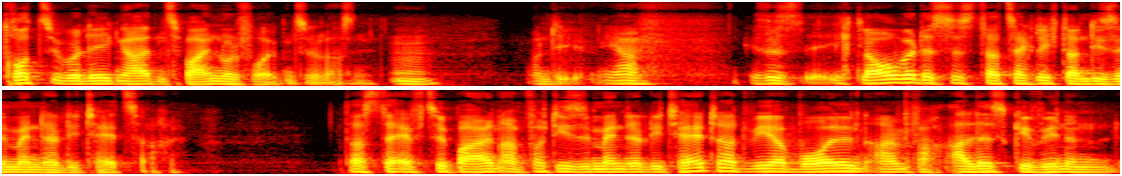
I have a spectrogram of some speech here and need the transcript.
trotz Überlegenheit ein 2-0 folgen zu lassen. Mhm. Und ja, ist es, ich glaube, das ist tatsächlich dann diese Mentalitätssache. Dass der FC Bayern einfach diese Mentalität hat, wir wollen einfach alles gewinnen,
